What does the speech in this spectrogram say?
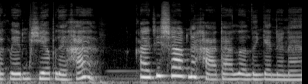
รักเล่นเพียบเลยค่ะ ใครที่ชอบนะคะดาวน์โหลดเล่นกันเดูนะ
